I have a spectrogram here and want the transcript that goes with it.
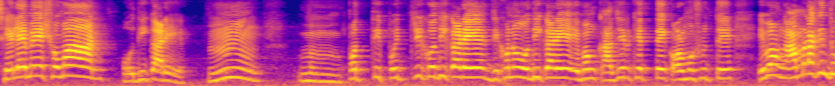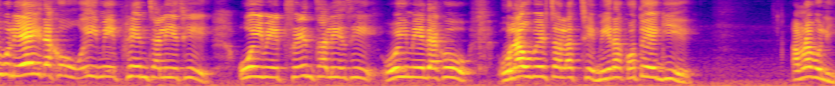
ছেলে মেয়ে সমান অধিকারে, হুম পৈতৃক অধিকারে, যে কোনো অধিকারে এবং কাজের ক্ষেত্রে, কর্মসূত্রে এবং আমরা কিন্তু বলি, এই দেখো, ওই মেয়ে ট্রেন চালিয়েছে, ওই মেয়ে ট্রেন চালিয়েছে, ওই মেয়ে দেখো, ওলা উবের চালাচ্ছে, মেয়েরা কত এগিয়ে? আমরা বলি,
